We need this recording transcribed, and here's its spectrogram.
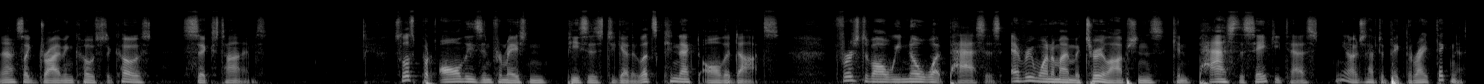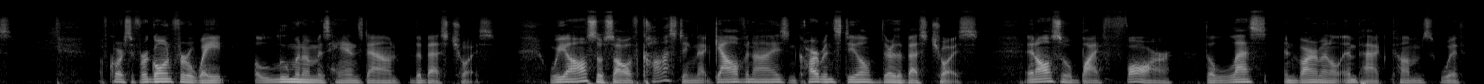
And that's like driving coast to coast six times. So let's put all these information pieces together. Let's connect all the dots. First of all, we know what passes. Every one of my material options can pass the safety test. You know, I just have to pick the right thickness. Of course, if we're going for a weight, aluminum is hands down the best choice. We also saw with costing that galvanized and carbon steel, they're the best choice. And also, by far, the less environmental impact comes with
